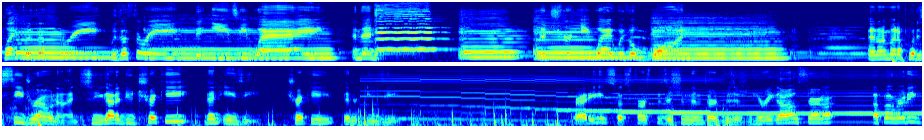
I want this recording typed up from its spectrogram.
Play with a three, with a three, the easy way, and then the tricky way with a one. And I'm gonna put a C drone on. So you gotta do tricky, then easy. Tricky, then easy. Ready? So it's first position, then third position. Here we go. Start up, up already.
